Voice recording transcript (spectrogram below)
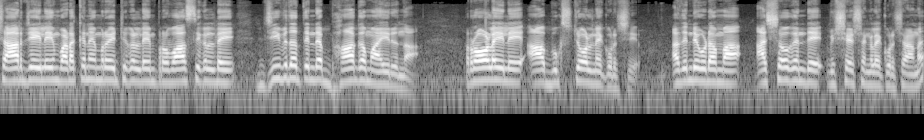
ഷാർജയിലെയും വടക്കൻ എമിറേറ്റുകളുടെയും പ്രവാസികളുടെ ജീവിതത്തിന്റെ ഭാഗമായിരുന്ന റോളയിലെ ആ ബുക്ക് സ്റ്റോളിനെ കുറിച്ച് അതിന്റെ ഉടമ അശോകന്റെ വിശേഷങ്ങളെക്കുറിച്ചാണ്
